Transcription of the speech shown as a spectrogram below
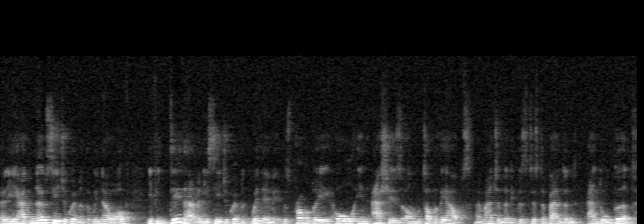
and he had no siege equipment that we know of. If he did have any siege equipment with him, it was probably all in ashes on the top of the Alps. I imagine that it was just abandoned and all burnt.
